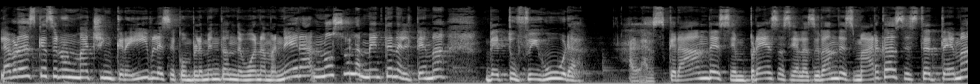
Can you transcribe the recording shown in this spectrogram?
La verdad es que hacen un match increíble, se complementan de buena manera, no solamente en el tema de tu figura. A las grandes empresas y a las grandes marcas, este tema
